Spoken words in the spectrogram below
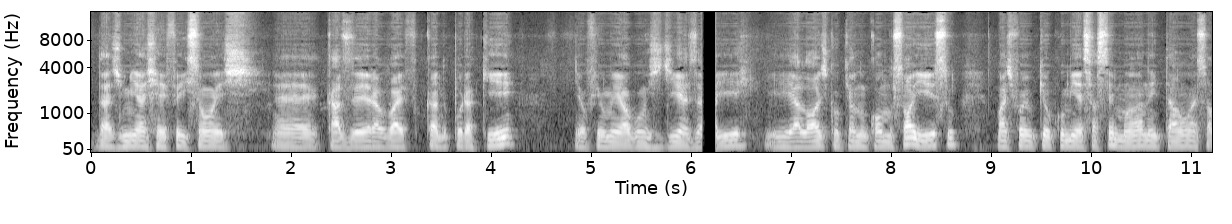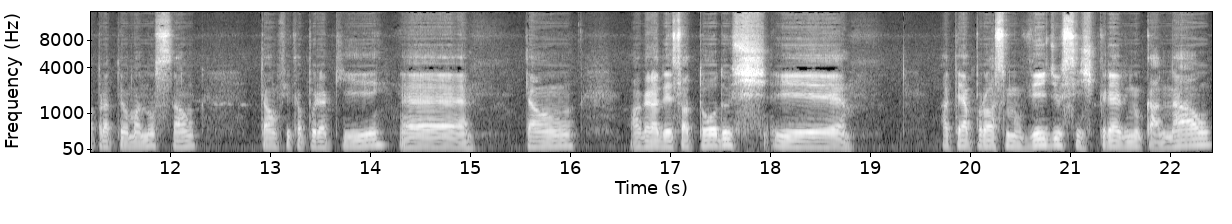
das minhas refeições é, caseiras vai ficando por aqui. Eu filmei alguns dias é lógico que eu não como só isso, mas foi o que eu comi essa semana, então é só para ter uma noção. Então fica por aqui. É... Então, agradeço a todos e até o próximo vídeo. Se inscreve no canal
